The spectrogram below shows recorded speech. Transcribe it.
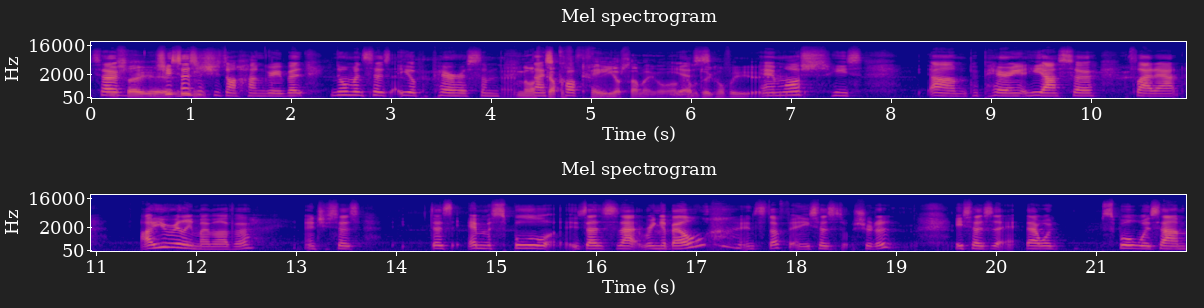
So, yeah, she says mm, that she's not hungry, but Norman says you'll prepare her some a nice, nice cup coffee. of tea or something, or a cup of tea coffee. Yeah. And while he's um, preparing it, he asks her flat out, "Are you really my mother?" And she says, "Does Emma Spool does that ring a bell and stuff?" And he says, "Should it?" He says that that would Spool was um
